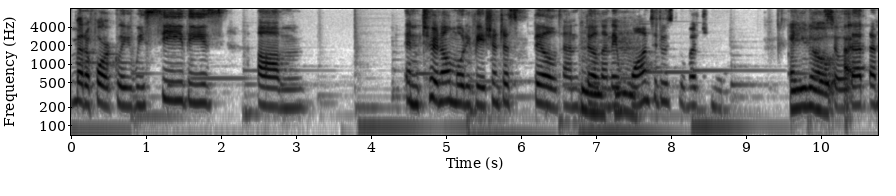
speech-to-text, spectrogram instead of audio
metaphorically, we see these um, internal motivation just build and build, mm-hmm. and they mm-hmm. want to do so much more. And you know, so I, that,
